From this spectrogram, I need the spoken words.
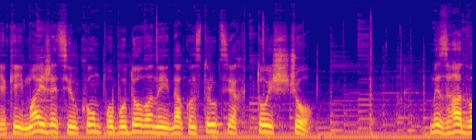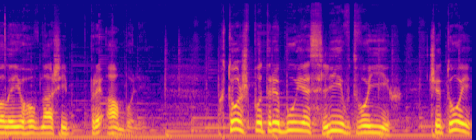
який майже цілком побудований на конструкціях той що. Ми згадували його в нашій преамбулі. Хто ж потребує слів твоїх, чи той,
